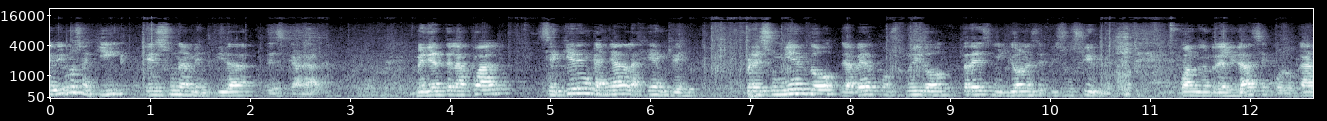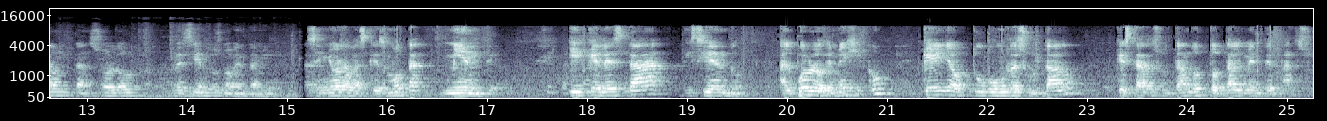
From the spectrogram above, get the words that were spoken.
que vimos aquí es una mentira descarada, mediante la cual se quiere engañar a la gente presumiendo de haber construido 3 millones de pisos firmes, cuando en realidad se colocaron tan solo 390 mil. La señora Vázquez Mota miente y que le está diciendo al pueblo de México que ella obtuvo un resultado que está resultando totalmente falso.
